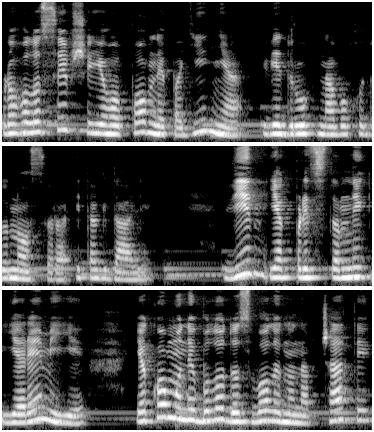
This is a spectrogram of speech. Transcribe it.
проголосивши його повне падіння від рук Навуходоносора і так далі, він, як представник Єремії, якому не було дозволено навчати,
